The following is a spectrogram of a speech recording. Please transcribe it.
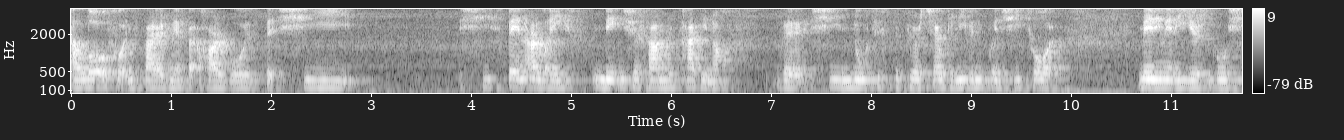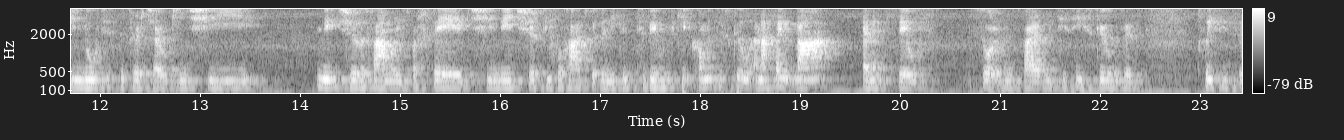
a lot of what inspired me about her was that she she spent her life making sure families had enough. That she noticed the poor children, even when she taught many many years ago. She noticed the poor children. She made sure the families were fed. She made sure people had what they needed to be able to keep coming to school. And I think that in itself sort of inspired me to see schools as places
